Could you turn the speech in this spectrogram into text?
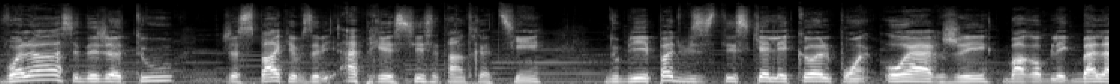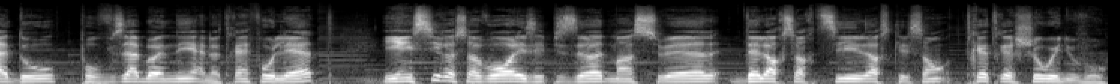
Voilà, c'est déjà tout. J'espère que vous avez apprécié cet entretien. N'oubliez pas de visiter scalécole.org balado pour vous abonner à notre infolette et ainsi recevoir les épisodes mensuels dès leur sortie lorsqu'ils sont très très chauds et nouveaux.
